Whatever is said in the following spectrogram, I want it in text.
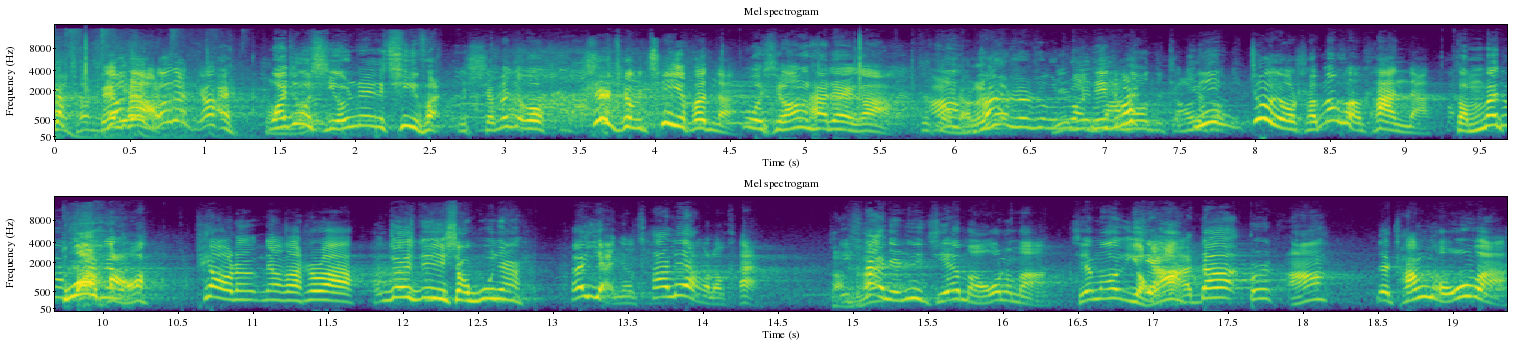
了，别跳了，停哎，我就喜欢这个气氛，你什么叫是挺气愤的？不行，他这个啊怎么了？这是这个乱七八糟的讲你这有什么可看的？怎么多好啊？漂亮那个是吧？这这小姑娘哎，眼睛擦亮了看，你看见人家睫毛了吗？睫毛有假啊？的，不是啊？那长头发，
